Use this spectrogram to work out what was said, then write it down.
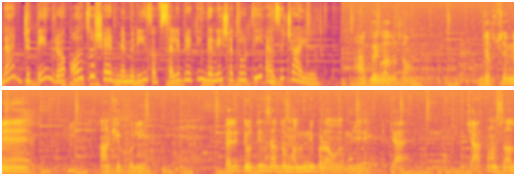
Dad Jitendra also shared memories of celebrating Ganesh Chaturthi as a child. आपको एक बात बताऊँ जब से मैं आँखें खोली हैं पहले दो तीन साल तो मालूम नहीं पड़ा होगा मुझे क्या है चार पाँच साल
